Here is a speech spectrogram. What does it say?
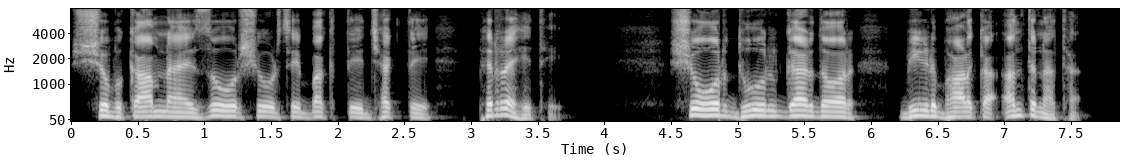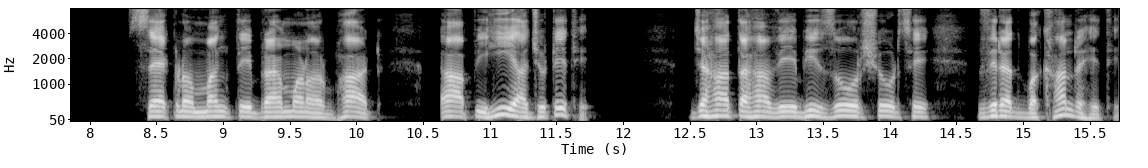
शुभकामनाएँ ज़ोर शोर से बकते, झकते फिर रहे थे। शोर, धूल, गर्द और भीड़ भाड़ का अंत न था। सैकड़ों मंगते ब्राह्मण और भाट आप ही आ जुटे थे। जहाँ तहां वे भी ज़ोर शोर से विरद बखान रहे थे।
